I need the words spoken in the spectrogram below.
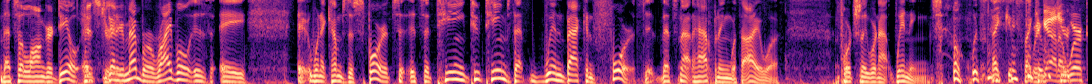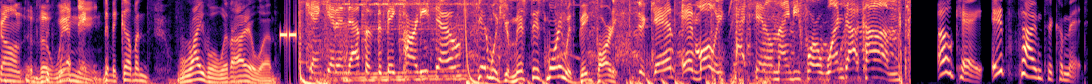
That's a longer deal. And History. You got to remember, a rival is a eh, when it comes to sports, it's a team, two teams that win back and forth. That's not happening with Iowa. Unfortunately, we're not winning, so it's like it's like We got to work on the winning. to become a rival with Iowa. Can't get enough of the Big Party Show Get what you missed this morning with Big Party, DeGan and Molly at channel941.com. Okay, it's time to commit.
